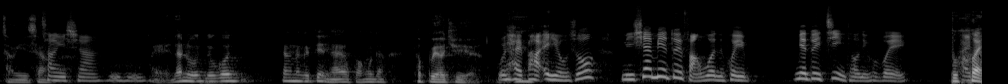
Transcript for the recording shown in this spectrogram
唱一唱，唱一下，嗯哼。哎，那如如果像那个电台访问他，他不要去。我会害怕。哎，有时候你现在面对访问，会面对镜头，你会不会不会？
